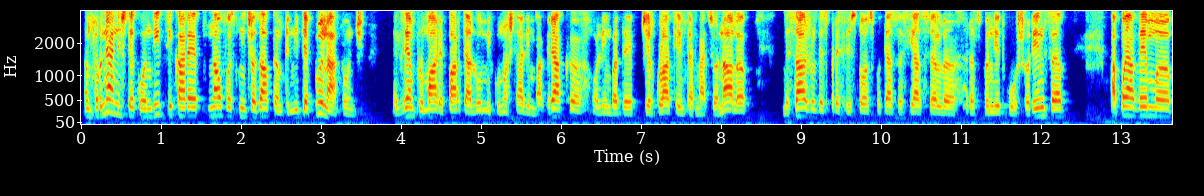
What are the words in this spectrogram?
întrunea niște condiții care n-au fost niciodată împlinite până atunci. De exemplu, mare parte a lumii cunoștea limba greacă, o limbă de circulație internațională, mesajul despre Hristos putea să fie astfel răspândit cu ușurință. Apoi avem uh,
